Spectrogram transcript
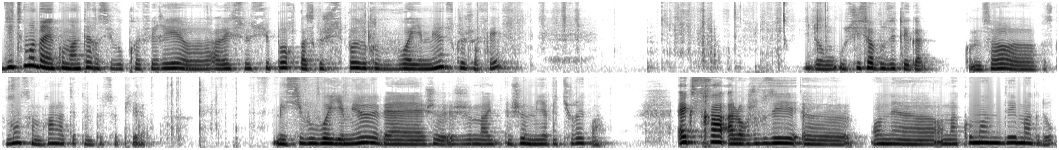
Dites-moi dans les commentaires si vous préférez euh, avec ce support, parce que je suppose que vous voyez mieux ce que je fais. Donc, ou si ça vous est égal. Comme ça, euh, parce que moi, ça me rend la tête un peu ce pied-là. Mais si vous voyez mieux, eh ben, je, je m'y habituerai, quoi. Extra, alors je vous ai, euh, on, a, commandé McDo.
